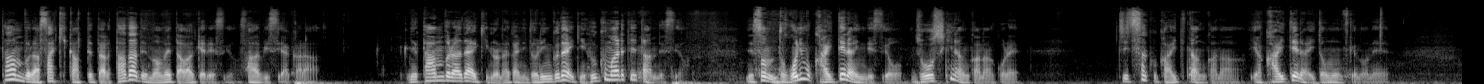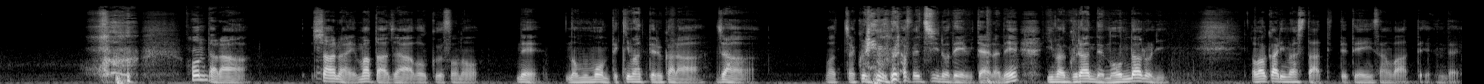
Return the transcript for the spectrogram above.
タンブラーさっき買ってたらタダで飲めたわけですよ。サービスやから。で、タンブラー代金の中にドリンク代金含まれてたんですよ。で、そのどこにも書いてないんですよ。常識なんかな、これ。小さく書いてたんかないや、書いてないと思うんですけどね。ほんだら、しゃあない。またじゃあ僕、その、ね、飲むもんって決まってるから、じゃあ、抹茶クリームラペチーノで、みたいなね。今グランデ飲んだのに、わかりましたって言って店員さんはって言う、んで、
